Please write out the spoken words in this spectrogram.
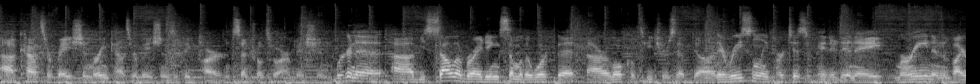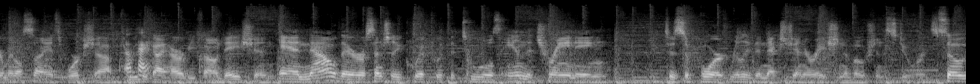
uh, conservation, marine conservation is a big part and central to our mission. We're going to uh, be celebrating some of the work that our local teachers have done. They recently participated in a marine and environmental science workshop through Okay. the Guy Harvey Foundation, and now they're essentially equipped with the tools and the training to support really the next generation of ocean stewards. So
